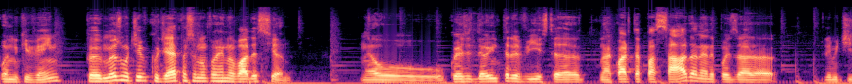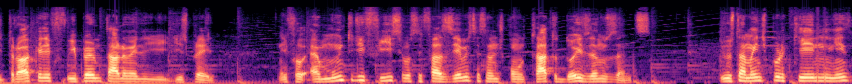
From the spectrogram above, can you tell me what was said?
ano que vem, pelo mesmo motivo que o Jefferson não foi renovado esse ano. Né, o, o Crazy deu entrevista na quarta passada, né, depois da limite de troca, ele, e perguntaram ele disso pra ele. Ele falou: é muito difícil você fazer uma extensão de contrato dois anos antes. Justamente porque ninguém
